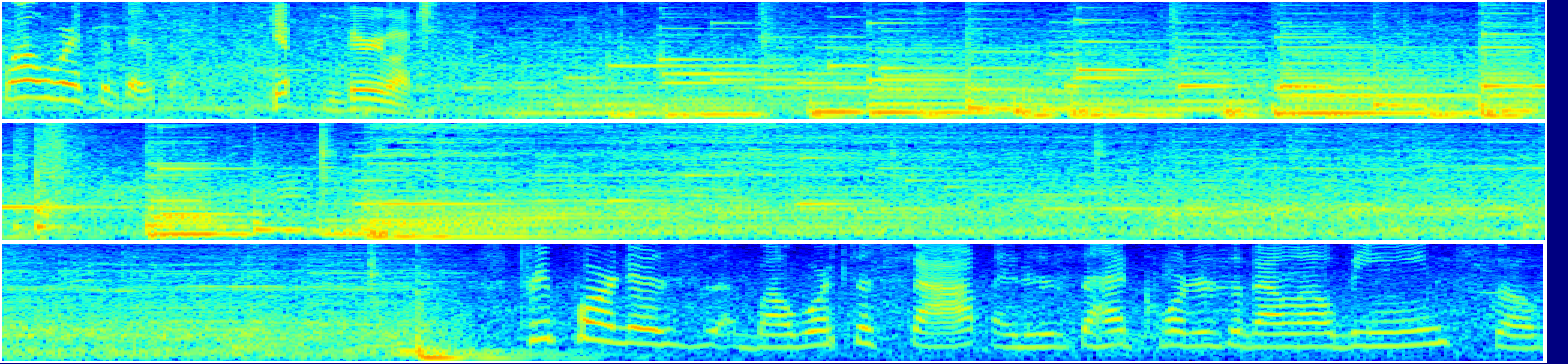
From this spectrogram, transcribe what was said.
well worth the visit. yep, very much. Freeport is well worth the stop. It is the headquarters of LL Bean, so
